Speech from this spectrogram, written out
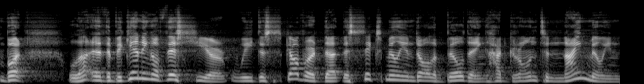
But at the beginning of this year, we discovered that the $6 million building had grown to $9 million.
